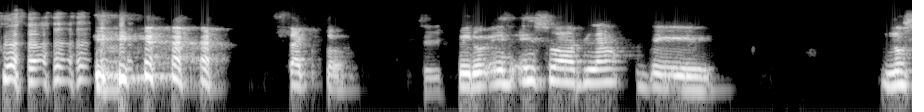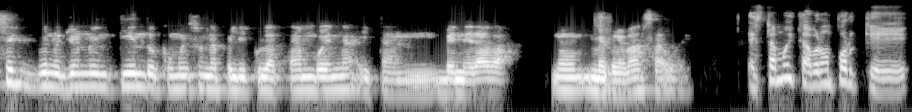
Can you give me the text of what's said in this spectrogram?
Exacto. Pero eso habla de, no sé, bueno, yo no entiendo cómo es una película tan buena y tan venerada no me rebasa, güey. Está muy cabrón porque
